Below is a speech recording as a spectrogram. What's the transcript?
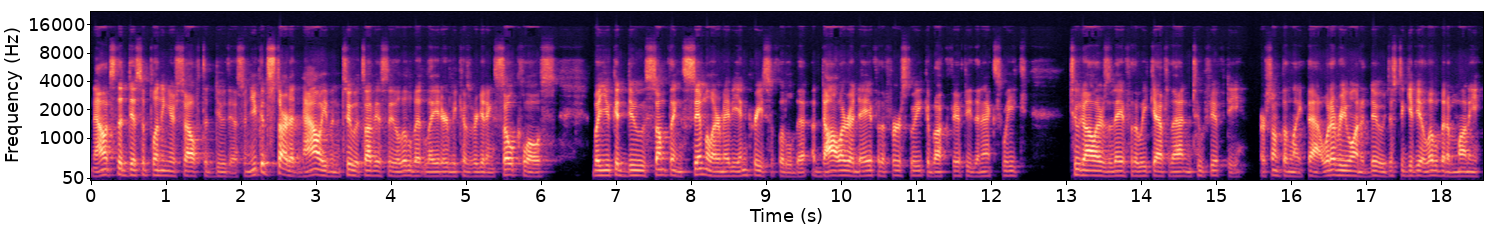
Now it's the disciplining yourself to do this. And you could start it now, even too. It's obviously a little bit later because we're getting so close, but you could do something similar, maybe increase a little bit a dollar a day for the first week, a buck 50 the next week, $2 a day for the week after that, and 250 or something like that, whatever you want to do, just to give you a little bit of money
